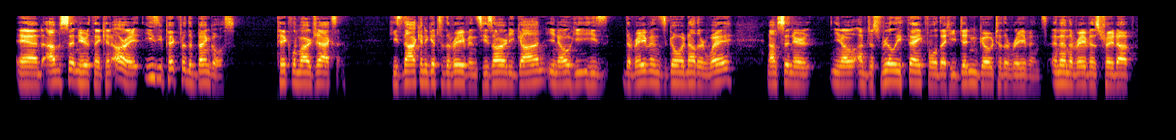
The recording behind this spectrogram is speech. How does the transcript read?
and I'm sitting here thinking, all right, easy pick for the Bengals. Pick Lamar Jackson. He's not going to get to the Ravens. He's already gone. You know, he, he's the Ravens go another way. And I'm sitting here you know, I'm just really thankful that he didn't go to the Ravens. And then the Ravens trade up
